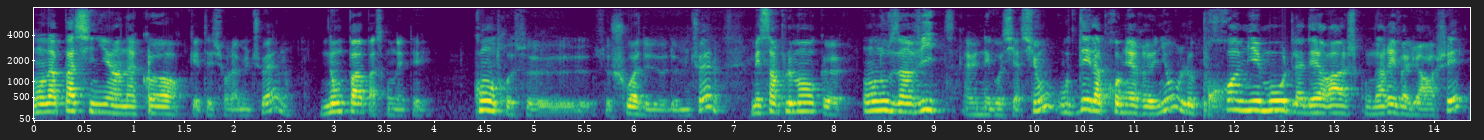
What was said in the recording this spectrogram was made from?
On n'a pas signé un accord qui était sur la mutuelle, non pas parce qu'on était contre ce, choix de, de mutuelle, mais simplement qu'on nous invite à une négociation où dès la première réunion, le premier mot de la DRH qu'on arrive à lui arracher,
